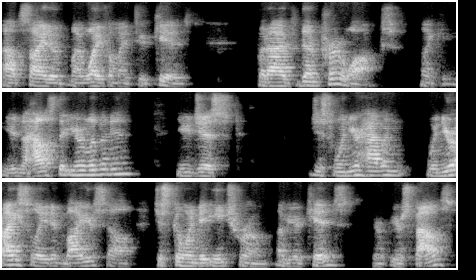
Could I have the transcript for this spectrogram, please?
outside of my wife and my two kids. But I've done prayer walks. Like in the house that you're living in, you just just when you're having when you're isolated by yourself, just go into each room of your kids, your, your spouse,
